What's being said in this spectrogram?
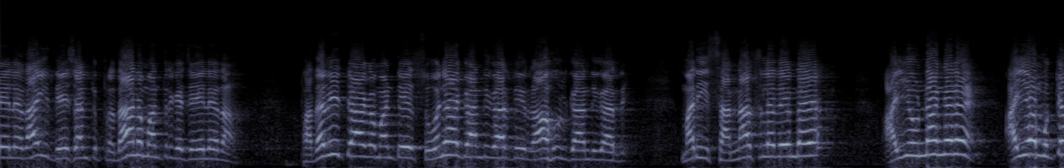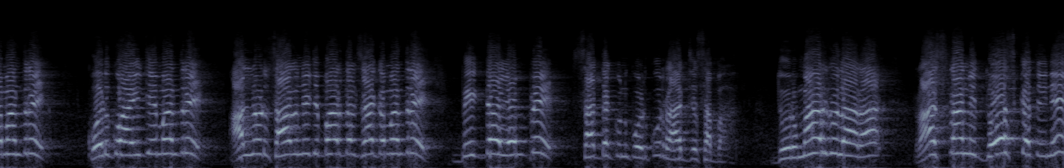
చేయలేదా? ఈ దేశానికి ప్రధానమంత్రిగా చేయలేదా? పదవీ త్యాగం అంటే సోనియా గాంధీ గారిది రాహుల్ గాంధీ గారిది. మరి ఈ సన్నాసులదేందయ్యా? అయ్యి ఉండంగానే అయ్యో ముఖ్యమంత్రి కొడుకు ఐటీ మంత్రి అల్లుడు సాగునీటి పారుదల శాఖ మంత్రి బిడ్డ ఎంపీ సద్దకుని కొడుకు రాజ్యసభ. దుర్మార్గులారా రాష్ట్రాన్ని దోసుక తిని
